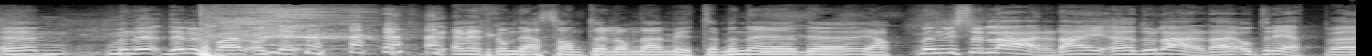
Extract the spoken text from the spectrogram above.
Eh, men det, det jeg lurer på er ok, Jeg vet ikke om det er sant eller om det er myte, men det, det ja. Men hvis du lærer deg eh, Du lærer deg å drepe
